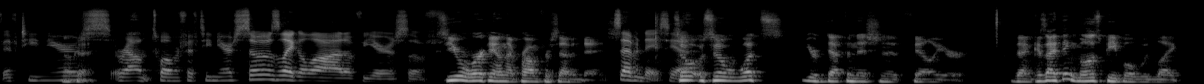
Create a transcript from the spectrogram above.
fifteen years, around twelve or fifteen years. So it was like a lot of years of So you were working on that problem for seven days. seven days. Yeah. So so what's your definition of failure then? Because I think most people would like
